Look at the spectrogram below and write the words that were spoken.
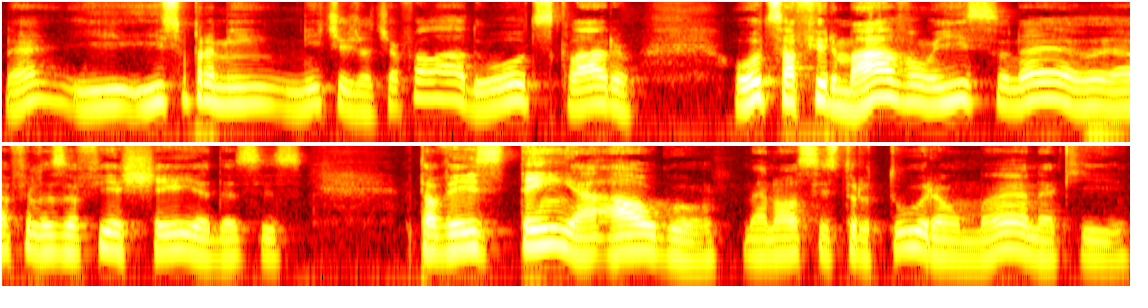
Né? E isso para mim Nietzsche já tinha falado, outros, claro, outros afirmavam isso, né? A filosofia é cheia desses. Talvez tenha algo na nossa estrutura humana que,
